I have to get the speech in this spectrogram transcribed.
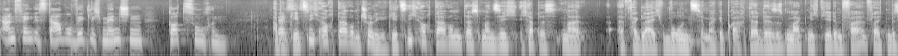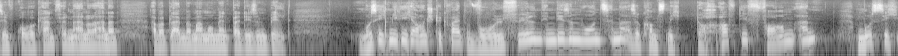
anfängt, ist da, wo wirklich Menschen Gott suchen. Aber geht es nicht auch darum, Entschuldige, geht es nicht auch darum, dass man sich, ich habe das mal äh, Vergleich Wohnzimmer gebracht. Ja, das mag nicht jedem fallen, vielleicht ein bisschen provokant für den einen oder anderen, aber bleiben wir mal einen Moment bei diesem Bild. Muss ich mich nicht auch ein Stück weit wohlfühlen in diesem Wohnzimmer? Also kommt es nicht doch auf die Form an? Muss sich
